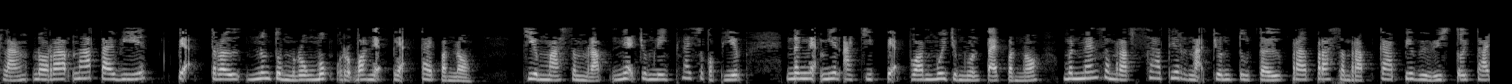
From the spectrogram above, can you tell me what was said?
ខ្លាំងដរាបណាតែវាពាក់ត្រូវនឹងទម្រង់មុខរបស់អ្នកពាក់តែប៉ុណ្ណោះ ជាម៉ាស់សម្រាប់អ្នកជំនាញផ្នែកសុខភាព និងអ្នកមានអាជីពពាក់ព័ន្ធមួយចំនួនតែប៉ុណ្ណោះមិនមែនសម្រាប់សាធារណជនទូទៅប្រើប្រាស់សម្រាប់ការពារវីរុសតូចតាច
